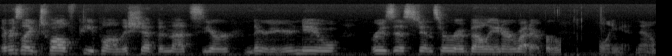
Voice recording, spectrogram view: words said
there was like twelve people on the ship, and that's your your new resistance or rebellion or whatever it now.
